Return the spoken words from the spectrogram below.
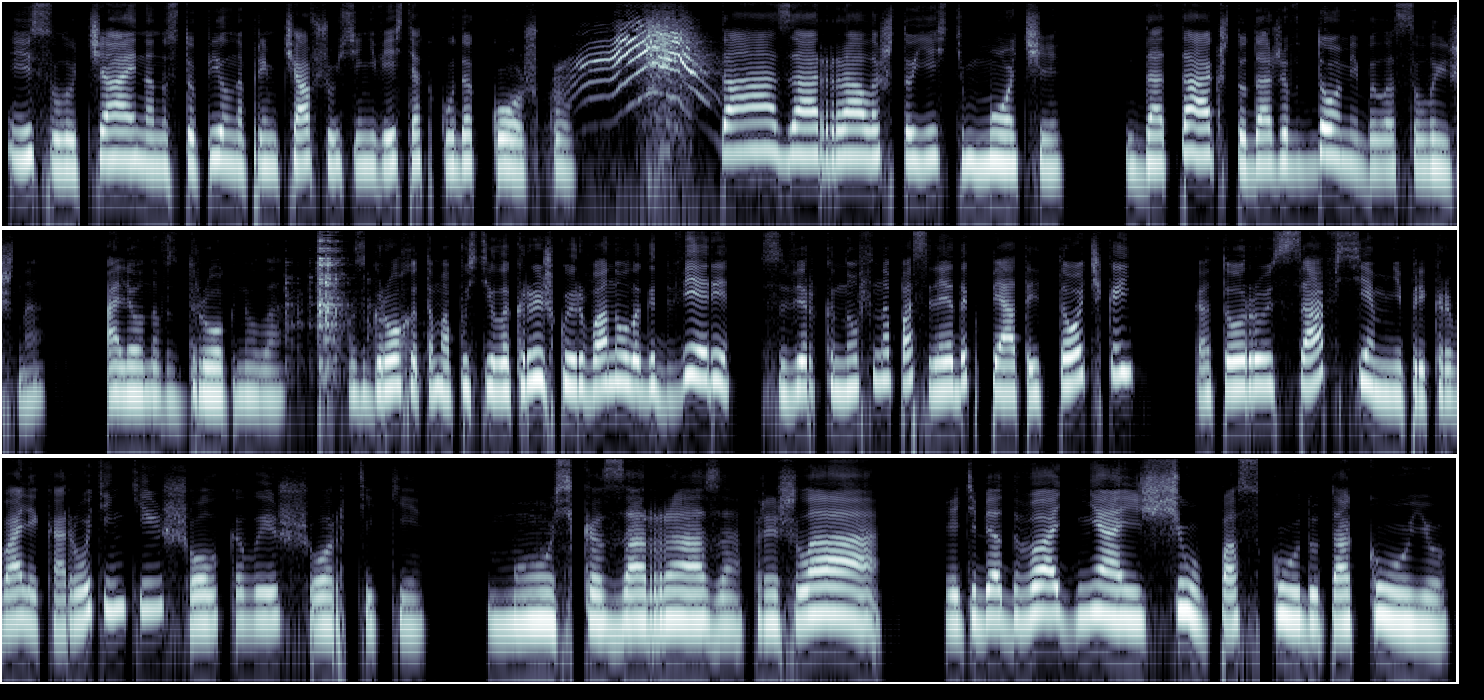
и случайно наступил на примчавшуюся невесть откуда кошку. Та заорала, что есть мочи. Да так, что даже в доме было слышно. Алена вздрогнула. С грохотом опустила крышку и рванула к двери, сверкнув напоследок пятой точкой, которую совсем не прикрывали коротенькие шелковые шортики. «Муська, зараза, пришла! Я тебя два дня ищу, паскуду такую!»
